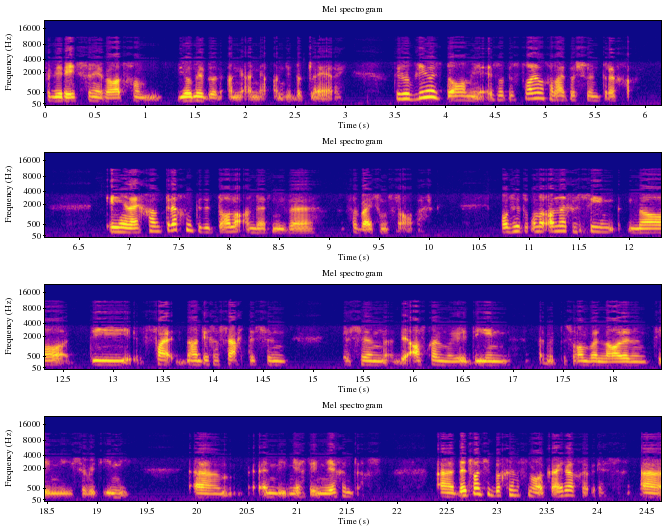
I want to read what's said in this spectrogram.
vir die res van die raad gaan deelneem aan aan aan die bekleierery. Die probleem is daarmee is dat 'n stadium gelyk persoon teruggaan. En hy gaan terug met 'n totale ander nuwe verwysingsraamwerk. Ons het onder andere gesien na die na die geveg tussen tussen die Afghan Mujahideen met Osama bin Laden en die Sowjetunie ehm um, in die 1990s. Uh dit was die begin van Al-Qaeda geweest. Uh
